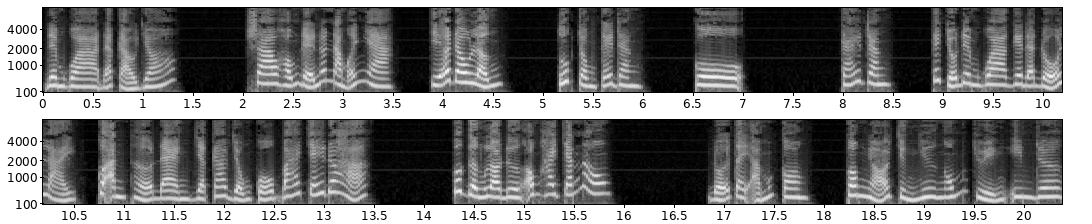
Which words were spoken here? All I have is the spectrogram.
đêm qua đã cạo gió. Sao không để nó nằm ở nhà? Chị ở đâu lận? Tuốt trong cái răng. Cô... Cái răng? Cái chỗ đêm qua ghe đã đổ lại, có anh thợ đàn và cao giọng cổ bá cháy đó hả? Có gần lò đường ông hai chánh không? Đổi tay ẩm con, con nhỏ chừng như ngóng chuyện im rơ.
